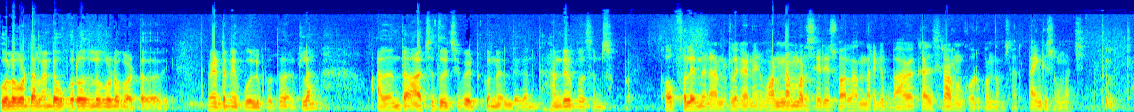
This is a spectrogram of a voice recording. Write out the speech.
కూలగొట్టాలంటే ఒక రోజులో కూడా పట్టదు అది. వెంటనే కూలిపోతుంది. అట్లా అదంతా ఆచితూచి పెట్టుకొని వెళ్తే కనుక హండ్రెడ్ పర్సెంట్ సూపర్. హోప్ఫుల్లీ మీరు అన్నట్లుగానే వన్ నెంబర్ సిరీస్ వాళ్ళందరికీ బాగా కలిసి రావాలని కోరుకుందాం sir. Thank you so much okay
